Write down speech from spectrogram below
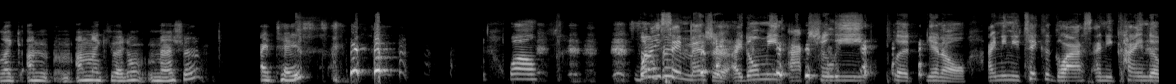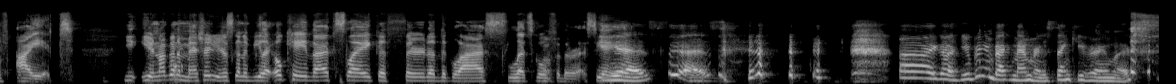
like un, unlike you i don't measure i taste Well, when I say measure, I don't mean actually put, you know, I mean you take a glass and you kind of eye it. You, you're not going to measure, you're just going to be like, okay, that's like a third of the glass. Let's go for the rest. Yeah. yeah. yes yes oh my god you're bringing back memories thank you very much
